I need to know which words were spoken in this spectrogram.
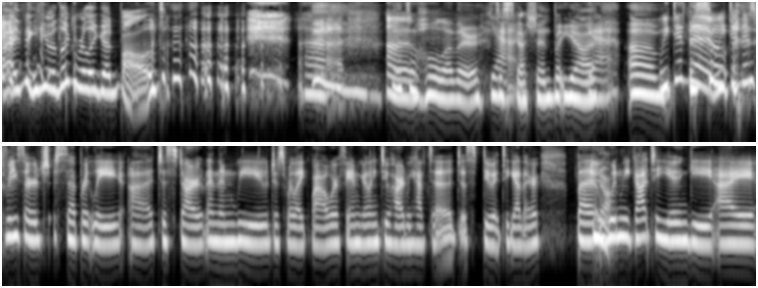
I think he would look really good bald. That's a whole other Um, yeah. discussion. But yeah. yeah Um we did the so- we did this research separately uh, to start, and then we just were like, "Wow, we're fangirling too hard. We have to just do it together." But Yeah. when we got to Yoongi, I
